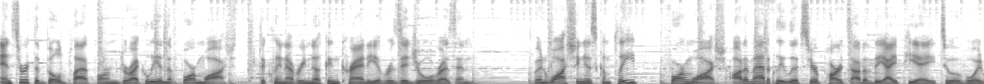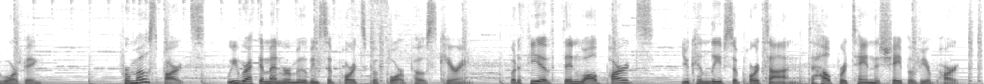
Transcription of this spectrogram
insert the build platform directly in the form wash to clean every nook and cranny of residual resin. When washing is complete, Form Wash automatically lifts your parts out of the IPA to avoid warping. For most parts, we recommend removing supports before post-curing, but if you have thin-walled parts, you can leave supports on to help retain the shape of your part.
